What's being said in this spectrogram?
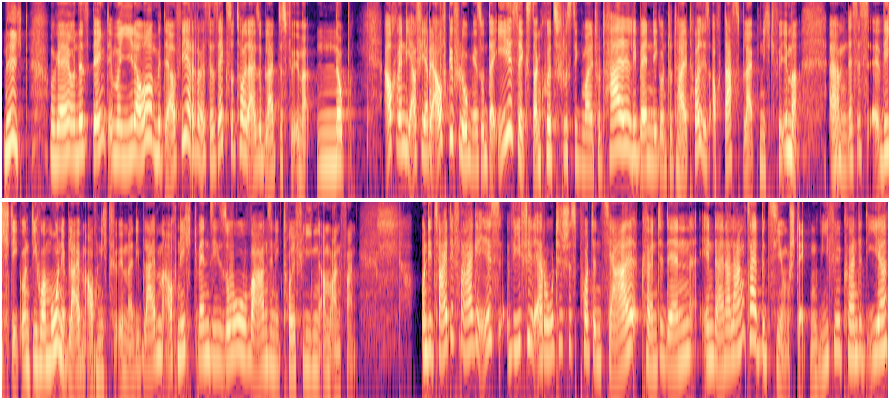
nicht. Okay, und es denkt immer jeder, oh, mit der Affäre ist der Sex so toll, also bleibt es für immer. Nope. Auch wenn die Affäre aufgeflogen ist und der Ehesex dann kurzfristig mal total lebendig und total toll ist, auch das bleibt nicht für immer. Ähm, das ist äh, wichtig und die Hormone bleiben auch nicht für immer. Die bleiben auch nicht, wenn sie so wahnsinnig toll fliegen am Anfang. Und die zweite Frage ist, wie viel erotisches Potenzial könnte denn in deiner Langzeitbeziehung stecken? Wie viel könntet ihr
